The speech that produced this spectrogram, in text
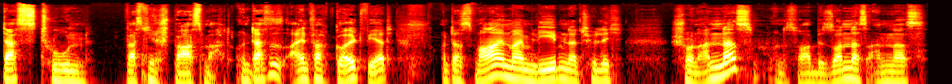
das tun, was mir Spaß macht. Und das ist einfach Gold wert. Und das war in meinem Leben natürlich schon anders. Und es war besonders anders,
